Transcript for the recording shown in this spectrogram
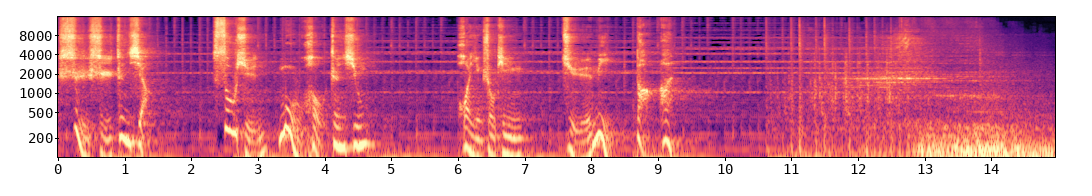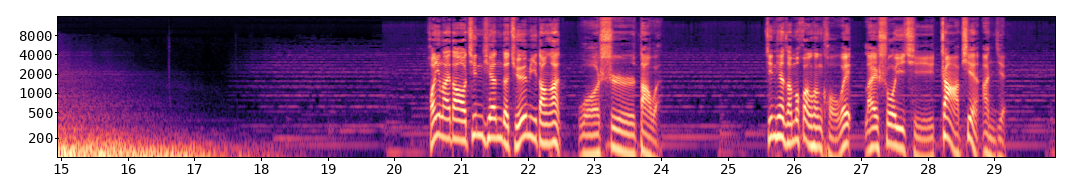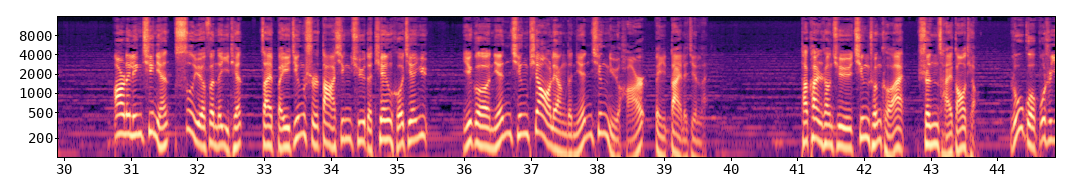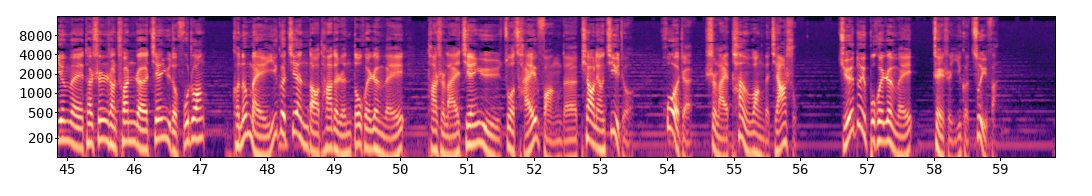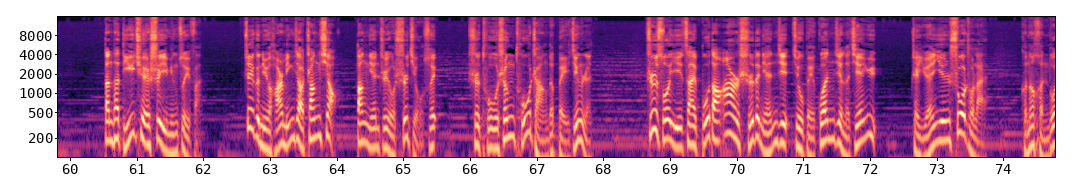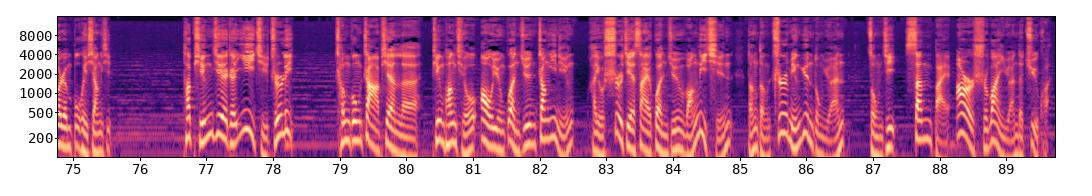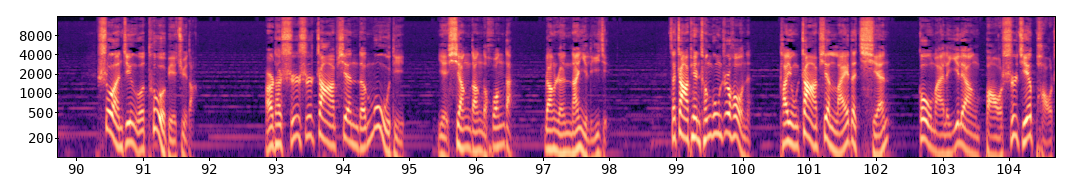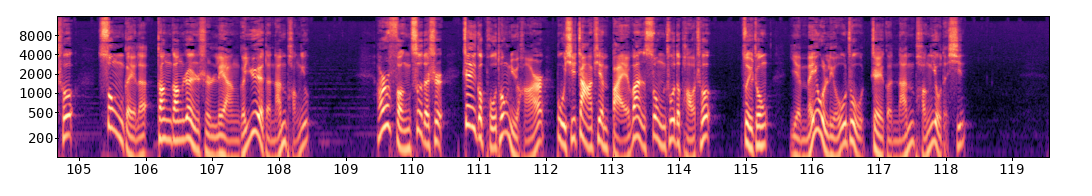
事实真相，搜寻幕后真凶。欢迎收听《绝密档案》，欢迎来到今天的《绝密档案》，我是大碗。今天咱们换换口味来说一起诈骗案件。二零零七年四月份的一天，在北京市大兴区的天河监狱，一个年轻漂亮的年轻女孩被带了进来。她看上去清纯可爱，身材高挑。如果不是因为她身上穿着监狱的服装，可能每一个见到她的人都会认为她是来监狱做采访的漂亮记者。或者是来探望的家属，绝对不会认为这是一个罪犯。但他的确是一名罪犯。这个女孩名叫张笑，当年只有十九岁，是土生土长的北京人。之所以在不到二十的年纪就被关进了监狱，这原因说出来，可能很多人不会相信。他凭借着一己之力，成功诈骗了乒乓球奥运冠军张怡宁。还有世界赛冠军王励勤等等知名运动员，总计三百二十万元的巨款，涉案金额特别巨大，而他实施诈骗的目的也相当的荒诞，让人难以理解。在诈骗成功之后呢，他用诈骗来的钱购买了一辆保时捷跑车，送给了刚刚认识两个月的男朋友，而讽刺的是。这个普通女孩不惜诈骗百万送出的跑车，最终也没有留住这个男朋友的心。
